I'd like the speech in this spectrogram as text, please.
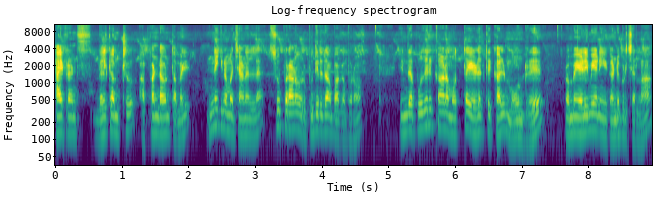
Hi friends welcome to up and down Tamil இன்றைக்கி நம்ம சேனலில் சூப்பரான ஒரு புதிர் தான் பார்க்க போகிறோம் இந்த புதிருக்கான மொத்த எழுத்துக்கள் மூன்று. ரொம்ப எளிமையாக நீங்கள் கண்டுபிடிச்சிடலாம்.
